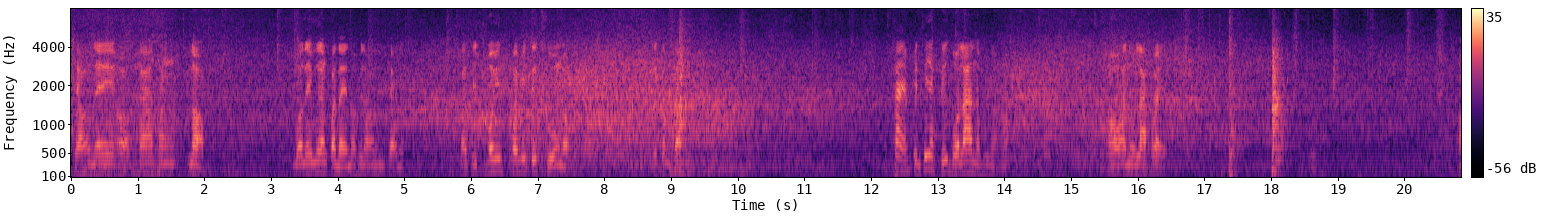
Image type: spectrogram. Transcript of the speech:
แถวในออกทาทางนอกบ่ในเมืองปานใดเนาะพี่น้องแถวนี้ปาสิบ่มีค่อยมีตึกสูงดอกตึกต่ำๆ ใช่มันเป็นคือยังตึกโบราณนะพี่น้องเนาะเขาอนุรักษ์ไว้เอา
